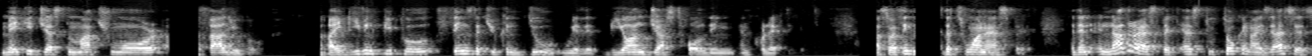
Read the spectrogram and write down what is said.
make it just much more uh, valuable by giving people things that you can do with it beyond just holding and collecting. It. So I think that's one aspect. And then another aspect as to tokenized assets,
